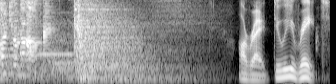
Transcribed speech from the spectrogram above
On your mark. All right. Do we rate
